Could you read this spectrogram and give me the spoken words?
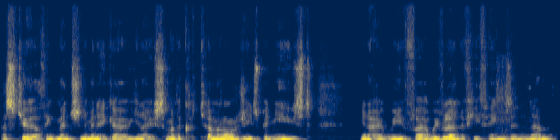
as Stuart I think mentioned a minute ago, you know, some of the terminology that's been used, you know, we've uh, we've learned a few things in um,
